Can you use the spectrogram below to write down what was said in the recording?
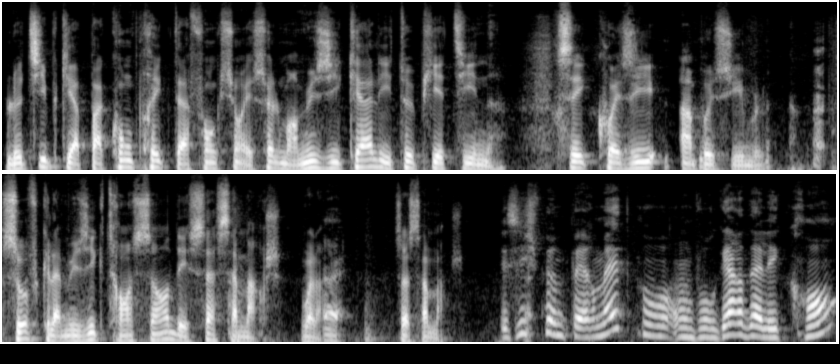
le type qui n'a pas compris que ta fonction est seulement musicale, il te piétine. C'est quasi impossible. Sauf que la musique transcende et ça, ça marche. Voilà. Ça, ça marche. Et si je peux me permettre, quand on vous regarde à l'écran,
